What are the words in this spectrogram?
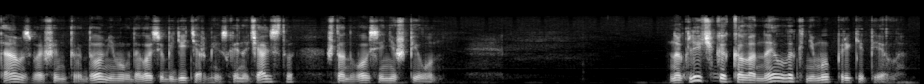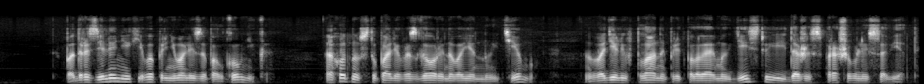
Там с большим трудом ему удалось убедить армейское начальство, что он вовсе не шпион. Но кличка Колонелла к нему прикипела. В подразделениях его принимали за полковника, охотно вступали в разговоры на военную тему, вводили в планы предполагаемых действий и даже спрашивали советы.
